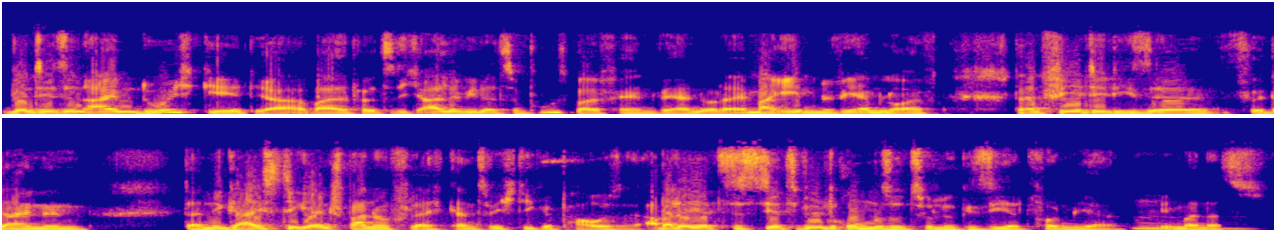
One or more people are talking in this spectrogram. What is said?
Wenn es jetzt in einem durchgeht, ja, weil plötzlich alle wieder zum Fußballfan werden oder immer eben eine WM läuft, dann fehlt dir diese für deinen deine geistige Entspannung vielleicht ganz wichtige Pause. Aber jetzt ist jetzt wild rum soziologisiert von mir, mhm. wie man das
